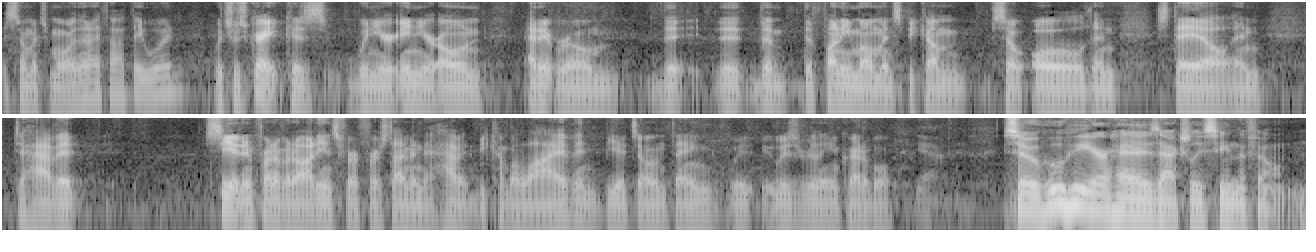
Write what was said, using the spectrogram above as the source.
so much more than I thought they would, which was great because when you're in your own edit room, the, the the the funny moments become so old and stale, and to have it see it in front of an audience for a first time and have it become alive and be its own thing, it was really incredible. Yeah. So who here has actually seen the film?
